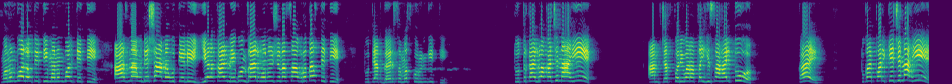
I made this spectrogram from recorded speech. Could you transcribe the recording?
म्हणून बोलवते ती म्हणून बोलते ती. आज नाही उद्या शान उतेली येळ काळ निघून जाईल म्हणून शिना सावरत असते ती. तू त्यात गैरसमज करून घेती. तू तर काय लोकाची नाही. आमच्याच परिवारातला हिस्सा आहे तू. काय? तू काय परकेची नाही?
